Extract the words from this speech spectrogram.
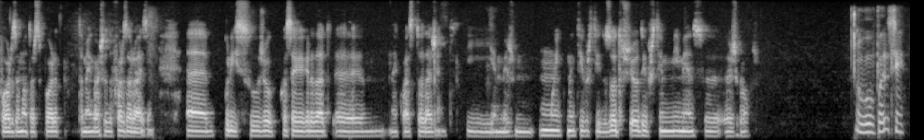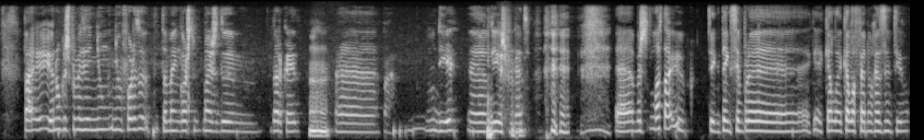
Forza Motorsport, também gosta do Forza Horizon. Uh, por isso o jogo consegue agradar uh, a quase toda a gente e é mesmo muito, muito divertido. Os outros eu diverti-me imenso a, a jogá-los. Sim. Pá, eu nunca experimentei nenhum, nenhum Forza, também gosto muito mais de, de arcade. Uhum. Uh, pá, um dia, uh, um dia experimento. mas lá está, eu tenho, tenho sempre aquela, aquela fé no Resident Evil.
